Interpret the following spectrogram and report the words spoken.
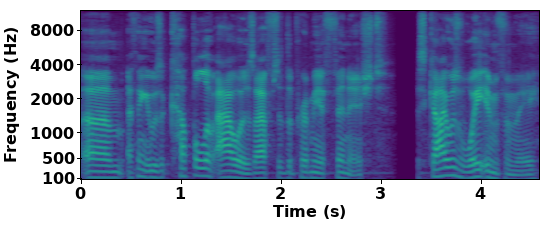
Um, I think it was a couple of hours after the premiere finished. This guy was waiting for me.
